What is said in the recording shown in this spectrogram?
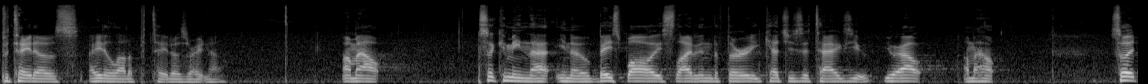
potatoes. I eat a lot of potatoes right now. I'm out. So it can mean that, you know, baseball, he slid into third, he catches it, tags you, you're out, I'm out. So it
